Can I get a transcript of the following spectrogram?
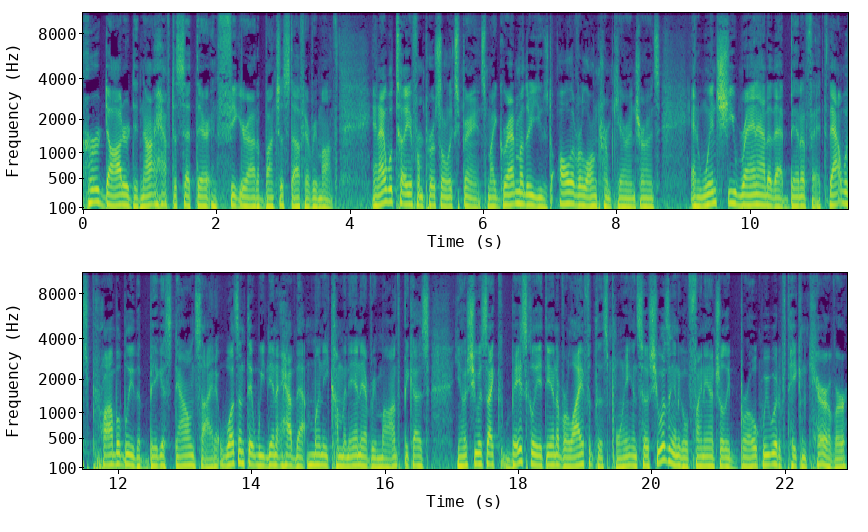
her daughter did not have to sit there and figure out a bunch of stuff every month. And I will tell you from personal experience, my grandmother used all of her long term care insurance. And when she ran out of that benefit, that was probably the biggest downside. It wasn't that we didn't have that money coming in every month because, you know, she was like basically at the end of her life at this point, And so she wasn't going to go financially broke. We would have taken care of her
